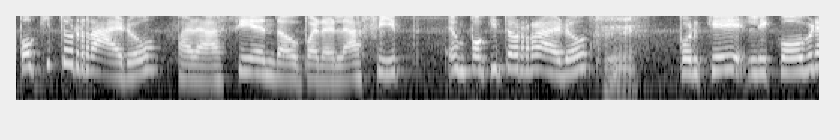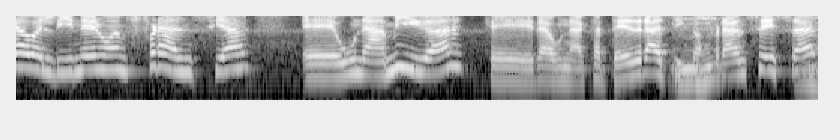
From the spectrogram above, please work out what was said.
poquito raro para Hacienda o para la AFIP, un poquito raro, porque le cobraba el dinero en Francia eh, una amiga, que era una catedrática francesa,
